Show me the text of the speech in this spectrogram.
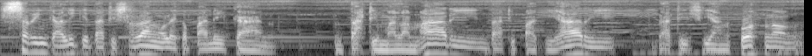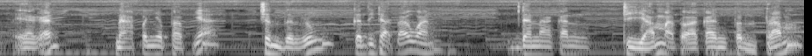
sering kali kita diserang oleh kepanikan. Entah di malam hari entah di pagi hari tadi siang bolong ya kan? Nah penyebabnya cenderung ketidaktahuan dan akan diam atau akan tentram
